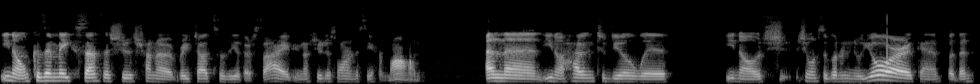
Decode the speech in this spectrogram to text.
you know, because it makes sense that she was trying to reach out to the other side. You know, she just wanted to see her mom. And then, you know, having to deal with, you know, she, she wants to go to New York, and but then,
